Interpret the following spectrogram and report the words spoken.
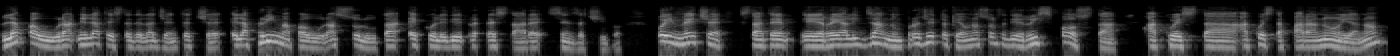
la paura nella testa della gente c'è e la prima paura assoluta è quella di restare senza cibo. Poi invece state eh, realizzando un progetto che è una sorta di risposta a questa, a questa paranoia, no?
